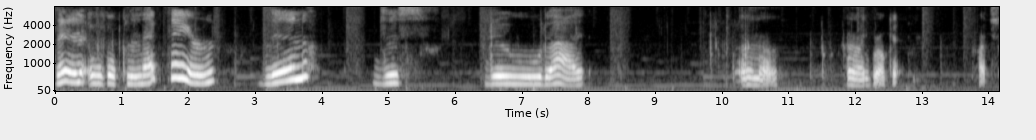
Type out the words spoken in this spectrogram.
Then it will go connect there. Then this do that. Oh no. Oh, I broke it. Watch.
